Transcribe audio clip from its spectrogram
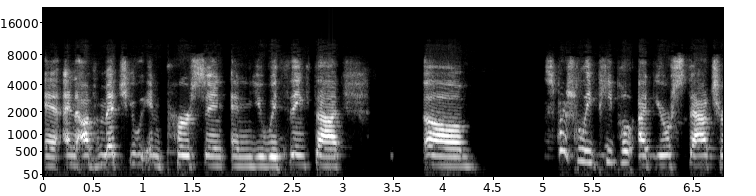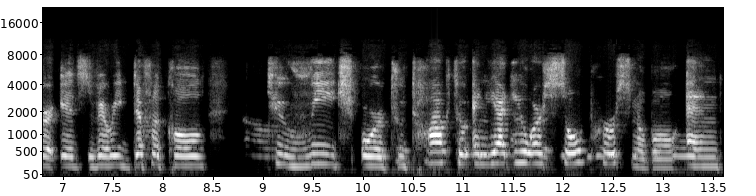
And, and I've met you in person and you would think that, um, especially people at your stature, it's very difficult to reach or to talk to, and yet you are so personable and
